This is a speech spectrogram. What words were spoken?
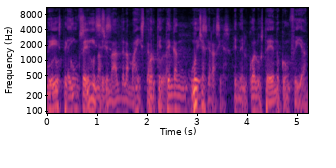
de este e Consejo Nacional de la Magistratura porque tengan muchas gracias en el cual ustedes no confían.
